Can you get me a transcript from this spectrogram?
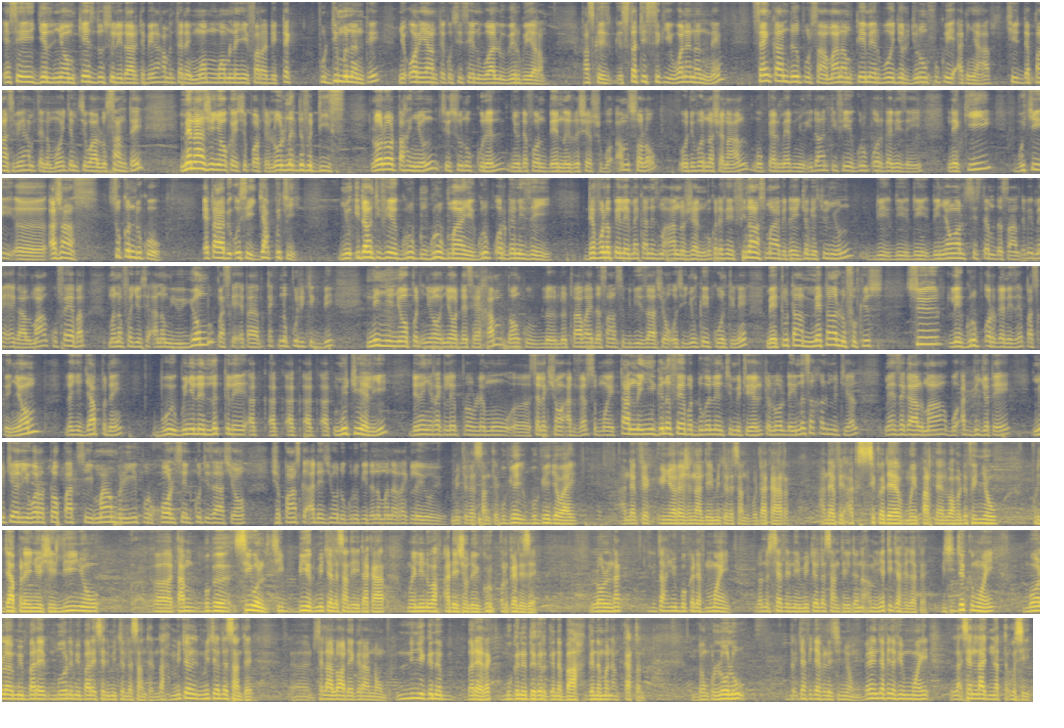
essayer jël ñoom caisse de solidarité bi nga xamante ne moom moom la ñuy faral di teg pour dimbalante ñu orienté ko si seen wàllu wér yaram parce que statistiques yi wane nañ ne 52 pour cent maanaam téeméer boo jël juróom fukk yi ak ñaar ci dépense bi nga xamante ne moo jëm si wàllu santé ménage yi ñoo koy supporter loolu nag dafa diis looloo tax ñun si sunu kuréel ñu defoon benn recherche bu am solo au niveau national mu permettre ñu identifier groupe organisé yi ne kii bu ci euh, agence sukkandikoo état bi aussi jàpp ci ñu identifier groupe groupement yi groupe organisé yi développer les mécanismes endogènes bu ko defee financement bi day jóge ci ñun di di di di ñoŋal système de santé bi mais également ku feebar mën a faju si anam yu yomb parce que état teg na politique bi nit ñi ñoo pët ñoo ñoo desee xam donc le le travail de sensibilisation aussi ñu ngi koy continuer mais tout en mettant le focus sur les groupes organisés parce que ñoom la ñu jàpp ne bu bu ñu leen lëkkalee ak ak ak ak ak mutuelle yi dinañ régler problème mu euh, sélection adverse mooy tànn ñi gën a feebar dugal leen ci mutuelle te loolu day nasaxal mutuelle mais également bu at bi jotee mutuelle yi war a toppaat si membre yi pour xool seen cotisation je pense que adhésion de groupe yi dana mën a régler yooyu. mutuelle santé bu géej bu géejawaay ànd ak fekk union régionale des mutuelles de santé bu Dakar ànd ak fi ak Sicodev muy partenaire boo xam ne dafay ñëw pour jàppale ñu ci lii ñëw euh, tam bëgg a siiwal ci biir mutuelle de santé yi Dakar mooy li ñu wax adhésion des groupes organisés. loolu nag li tax ñu bëgg ko def mooy dañu seetlu ni mutuelle de santé yi dana am ñetti jafe-jafe bi ci jëkk mooy mbooloo mi bare mbooloo mi bare seen mutuelle de santé ndax mutuelle mutuelle de santé Euh, c'est la loi des grands nombres. nit ñi gën a bare rek mu gën a dëgër gën a baax gën a mën am kàttan donc loolu jafe-jafe la si ñoom beneen jafe-jafe bi mooy seen laaj natt aussi.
